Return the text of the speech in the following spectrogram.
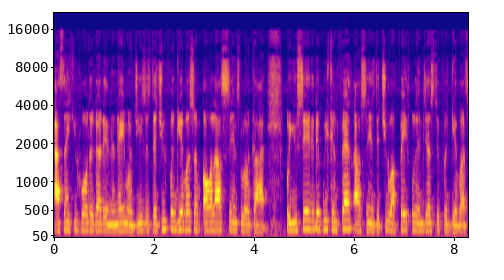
I thank you, Father God, in the name of Jesus, that you forgive us of all our sins, Lord God. For you say that if we confess our sins, that you are faithful and just to forgive us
